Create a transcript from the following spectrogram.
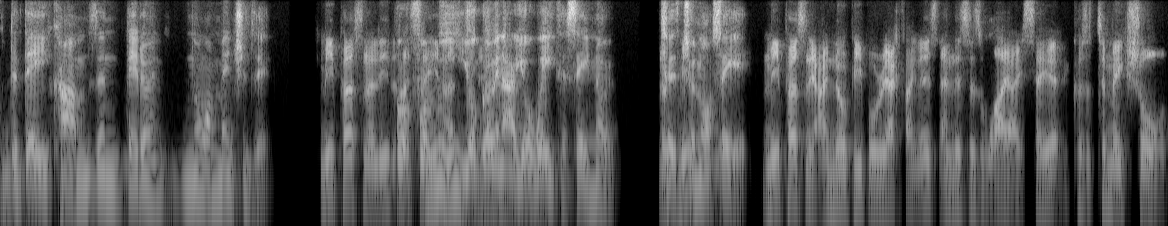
the day comes and they don't. No one mentions it. me personally, For, for me, I- you're yeah. going out your way to say no, to, me- to not say it. me personally, I know people react like this, and this is why I say it because to make sure.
